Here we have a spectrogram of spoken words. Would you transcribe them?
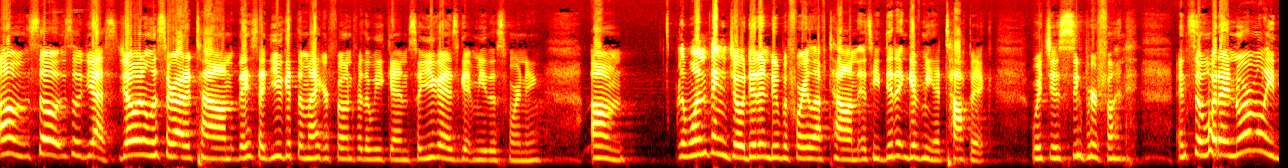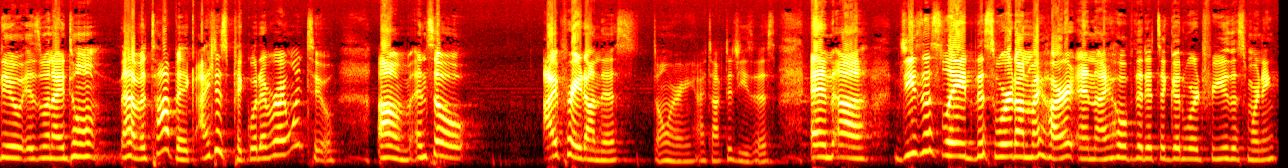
Um, so so yes, Joe and Alyssa are out of town. They said you get the microphone for the weekend, so you guys get me this morning. Um, the one thing Joe didn't do before he left town is he didn't give me a topic, which is super fun. And so what I normally do is when I don't have a topic, I just pick whatever I want to. Um, and so I prayed on this don't worry, I talked to Jesus. And uh, Jesus laid this word on my heart, and I hope that it's a good word for you this morning.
